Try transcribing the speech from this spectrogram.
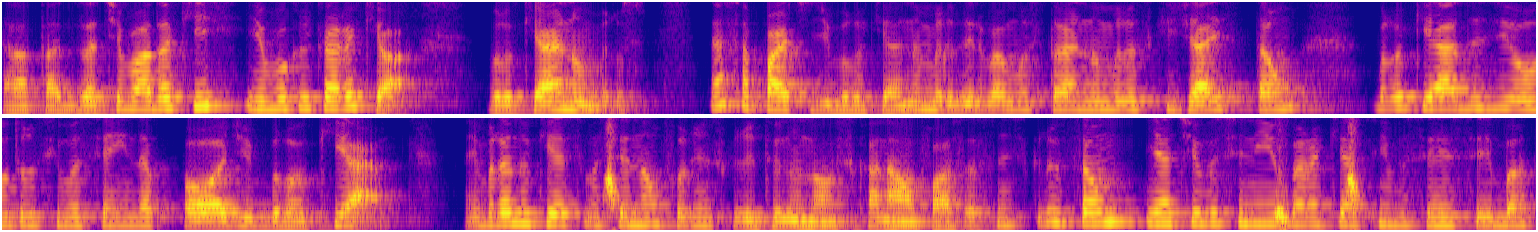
ela está desativada aqui e eu vou clicar aqui, ó, bloquear números. Nessa parte de bloquear números, ele vai mostrar números que já estão bloqueados e outros que você ainda pode bloquear. Lembrando que se você não for inscrito no nosso canal, faça a sua inscrição e ative o sininho para que assim você receba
